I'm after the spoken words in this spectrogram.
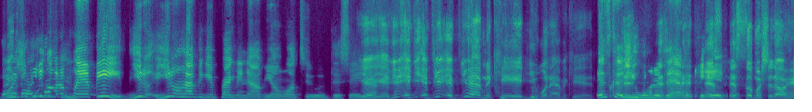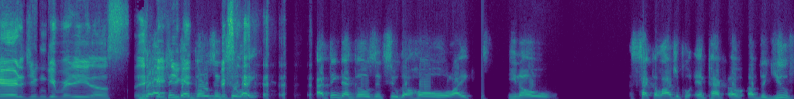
what you like, go to you. plan b. You don't you don't have to get pregnant now if you don't want to at this age. Yeah, yeah if you if you if you if you're having a kid you want to have a kid. It's because you wanted to have a kid. it's, it's, so much shit out here that you can get rid of, you know. But I think that goes into like, I think that goes into the whole like, you know, psychological impact of, of the youth.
